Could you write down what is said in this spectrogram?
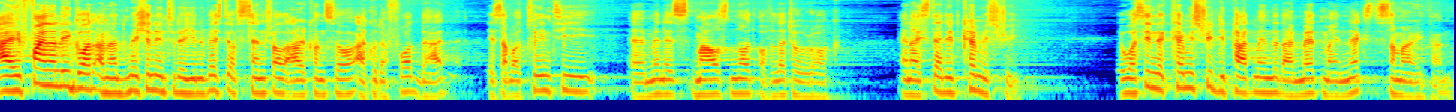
I finally got an admission into the University of Central Arkansas. I could afford that. It's about 20 uh, minutes, miles north of Little Rock. And I studied chemistry. It was in the chemistry department that I met my next Samaritan,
